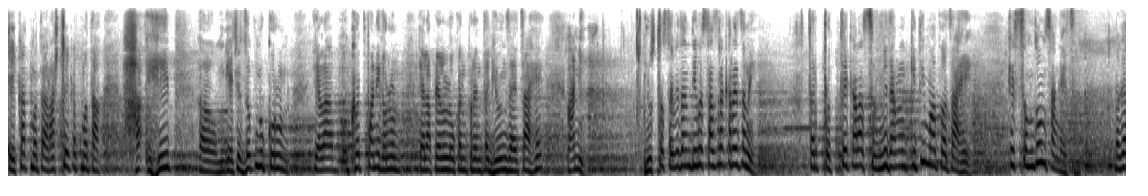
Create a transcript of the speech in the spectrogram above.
एकात्मता राष्ट्रीय एकात्मता हा ही याची जपणूक करून याला खत पाणी घालून याला आपल्याला लोकांपर्यंत घेऊन जायचं आहे. आणि नुसतं संविधान दिवस साजरा करायचा नाही तर प्रत्येकाला संविधान किती महत्त्वाचं आहे हे समजावून सांगायचं. बघा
